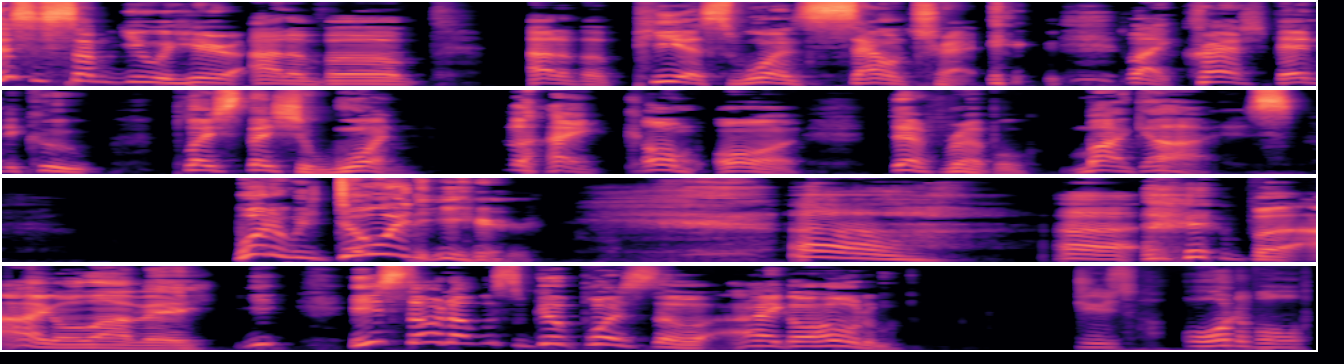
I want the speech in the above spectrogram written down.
this is something you would hear out of uh out of a PS1 soundtrack. like Crash Bandicoot PlayStation 1. Like, come on. Def Rebel, my guys. What are we doing here? Uh, uh but I ain't gonna lie, man. He, he started off with some good points though. I ain't gonna hold him. Audible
